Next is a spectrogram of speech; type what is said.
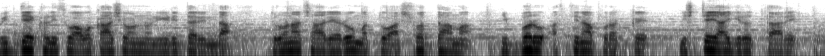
ವಿದ್ಯೆ ಕಲಿಸುವ ಅವಕಾಶವನ್ನು ನೀಡಿದ್ದರಿಂದ ದ್ರೋಣಾಚಾರ್ಯರು ಮತ್ತು ಅಶ್ವತ್ಥಾಮ ಇಬ್ಬರು ಅಸ್ತಿನಾಪುರಕ್ಕೆ ನಿಷ್ಠೆಯಾಗಿರುತ್ತಾರೆ.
